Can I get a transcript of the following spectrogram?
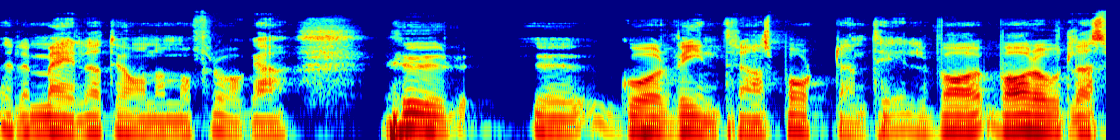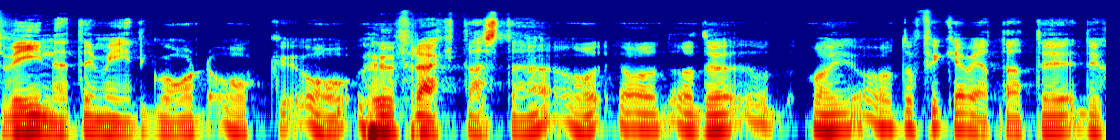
eller mejla till honom och fråga hur går vintransporten till? Var, var odlas vinet i Midgård och, och hur fraktas det? Och, och, det, och, då fick jag veta att det, det,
